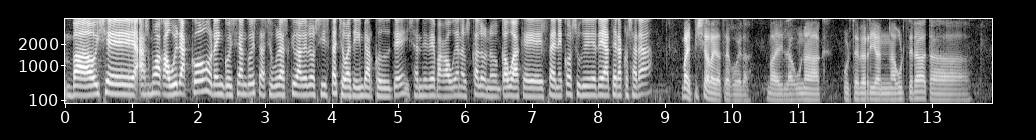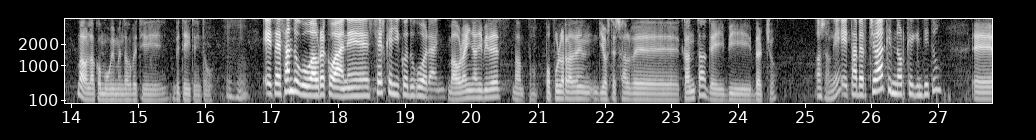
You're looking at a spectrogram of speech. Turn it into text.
ba, hoxe asmoa gauerako, orain goizean goiz, eta segurazki ba, gero sistatxo bat egin beharko dute. Izan ere, ba, gauean euskalo, no, gauak eh, ez da eneko, zu ere aterako zara. Bai, pixka bai aterako era. Bai, lagunak urte berrian agurtzera eta ba, olako mugimenduak beti, beti egiten ditugu. Eta esan dugu aurrekoan, eh, ze eskainiko dugu orain. Ba, orain adibidez, ba, po- popularra den Dioste Salve kanta, gehi bi bertso. Oso, ongi? Eta bertsoak nork egin ditu? E,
